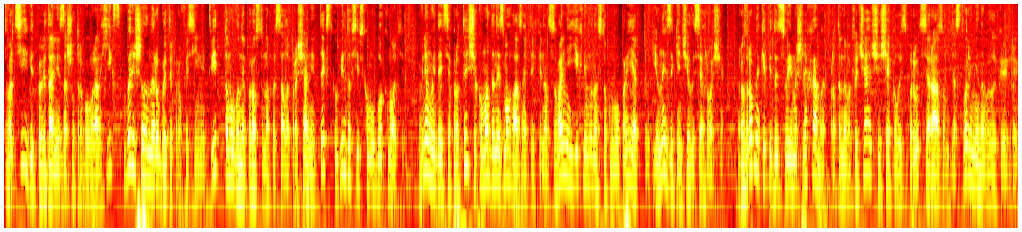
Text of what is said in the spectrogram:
Творці, відповідальні за шутер Boomerang X, вирішили не робити професійний твіт, тому вони просто написали прощальний текст у віндовсівському блокноті. В ньому йдеться про те, що команда не змогла знайти фінансування їхньому наступному проєкту, і у них закінчилися гроші. Розробники підуть своїми шляхами, проте не виключають, що ще колись зберуться разом для створення невеликої гри.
